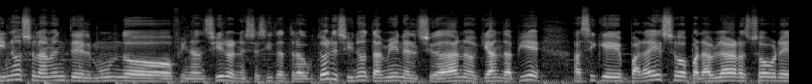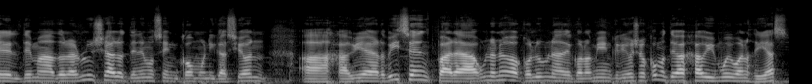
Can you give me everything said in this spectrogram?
Y no solamente el mundo financiero necesita traductores, sino también el ciudadano que anda a pie. Así que para eso, para hablar sobre el tema dólar blue, ya lo tenemos en comunicación a Javier Vicens para una nueva columna de Economía en Criollo. ¿Cómo te va, Javi? Muy buenos días.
